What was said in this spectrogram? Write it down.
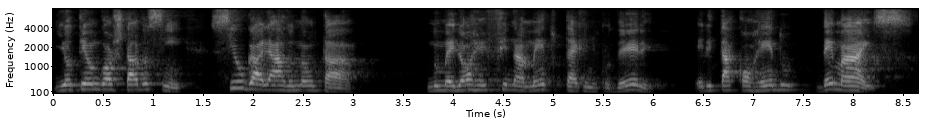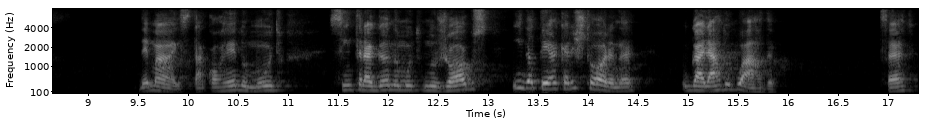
E eu tenho gostado assim. Se o Galhardo não está no melhor refinamento técnico dele, ele está correndo demais. Demais. Está correndo muito, se entregando muito nos jogos. Ainda tem aquela história, né? O Galhardo guarda. Certo?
